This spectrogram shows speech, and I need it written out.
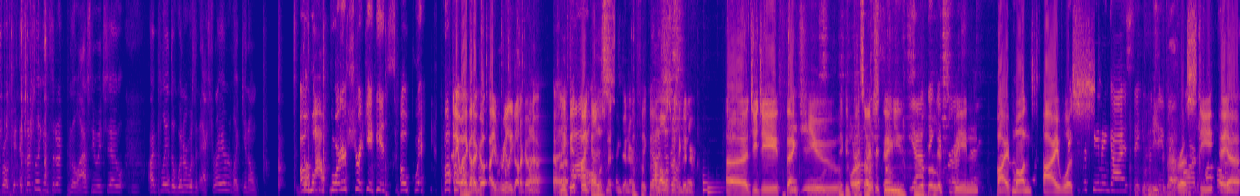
Bro, especially considering the last UHC I, I played, the winner was an X-rayer. Like you know. Oh W. wow, border shrinking it so quick. Anyway, I gotta go. I really gotta go now. Uh, Yeah, I- good I'm fight, almost guys. missing dinner. Good fight, Yeah, I'm guys. almost missing dinner. Uh, GG. Thank GG. you Yeah, good for fight. Sorry for hosting. you Yeah, a thank you boat. It's for been everything. five months. I Thank you for was teaming, guys. Thank you for Need teaming. the bathroom. rusty Hard, AF.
